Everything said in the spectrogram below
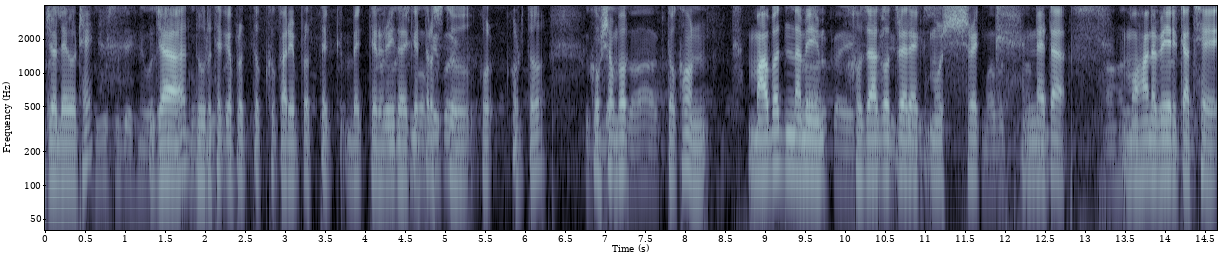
জ্বলে ওঠে যা দূর থেকে প্রত্যক্ষ করে প্রত্যেক ব্যক্তির হৃদয়কে ত্রস্ত করত। খুব সম্ভব তখন মাবদ নামে খোজা গোত্রের এক মুশ্রেক নেতা মহানবীর কাছে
